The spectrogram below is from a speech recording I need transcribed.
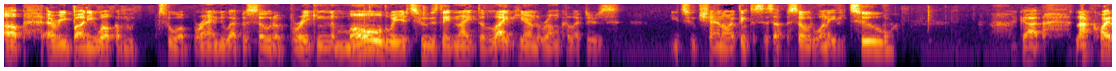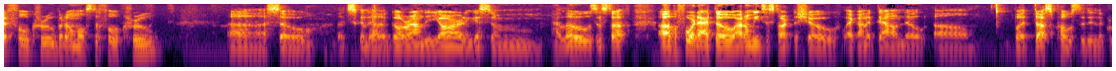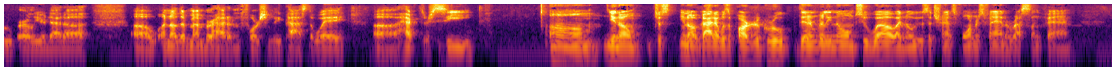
Up, everybody? Welcome to a brand new episode of Breaking the Mold, where your Tuesday night delight here on the Realm Collectors YouTube channel. I think this is episode 182. We got not quite a full crew, but almost a full crew. Uh, so let's gonna go around the yard and get some hellos and stuff. Uh, before that, though, I don't mean to start the show like on a down note. Um, but Dust posted in the group earlier that uh, uh, another member had unfortunately passed away. Uh, Hector C. Um, you know, just you know, a guy that was a part of the group. Didn't really know him too well. I know he was a Transformers fan, a wrestling fan,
